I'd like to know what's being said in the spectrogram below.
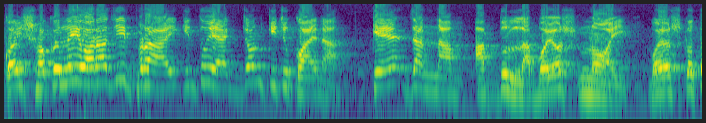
কয় সকলেই অরাজি? প্রায়, কিন্তু একজন কিছু কয় না। কে? যার নাম আব্দুল্লাহ, বয়স নয়। বয়স কত?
